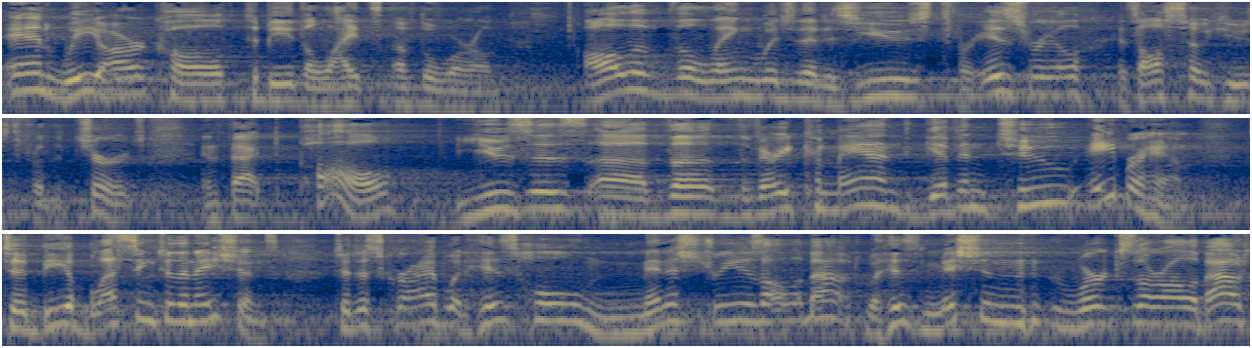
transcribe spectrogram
And we are called to be the lights of the world all of the language that is used for Israel is also used for the church. In fact, Paul uses uh, the, the very command given to Abraham to be a blessing to the nations, to describe what his whole ministry is all about, what his mission works are all about,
